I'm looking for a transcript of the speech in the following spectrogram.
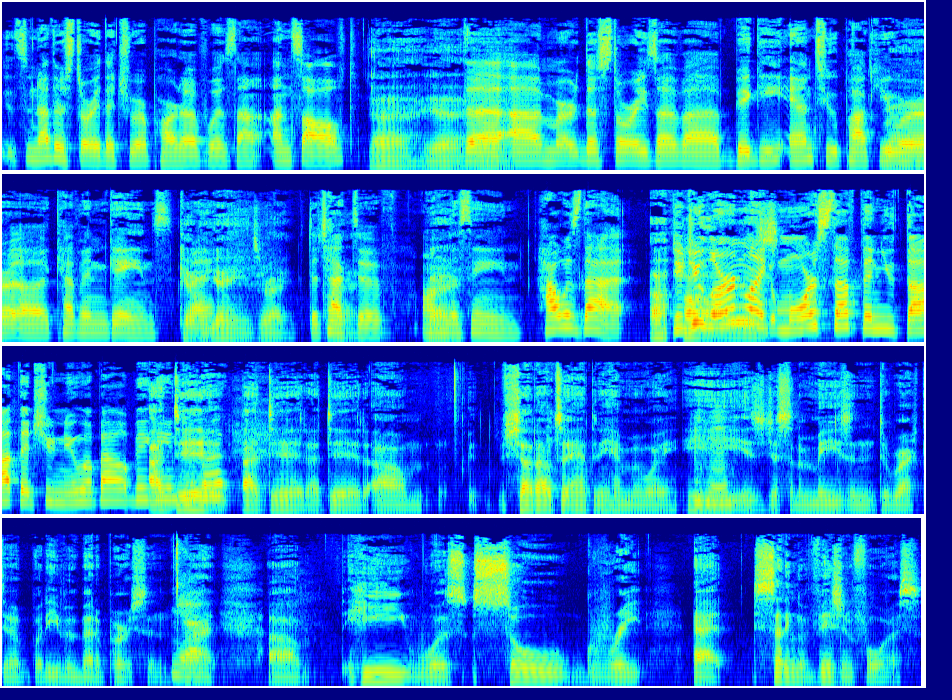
it's another story that you were a part of was uh, Unsolved. Ah, yeah. The yeah. uh, mur- the stories of uh, Biggie and Tupac. You Right. were uh, Kevin Gaines, Kevin right? Gaines, right? detective on the scene. How was that? Oh, did you it learn like more stuff than you thought that you knew about Biggie I did. Tupac? I did. I did. Um, shout out to Anthony Hemingway. He Mm-hmm. is just an amazing director, but even better person. Yeah. Right. Um, he was so great at setting a vision for us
